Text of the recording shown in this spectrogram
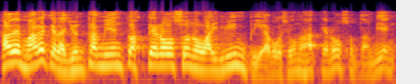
Además de que el ayuntamiento asqueroso no va y limpia, porque son unos asquerosos también.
